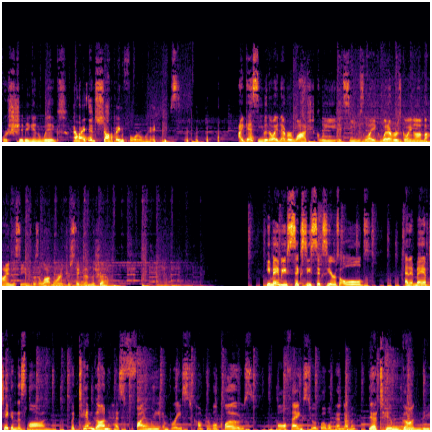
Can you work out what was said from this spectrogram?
or shitting in wigs. No, I said shopping for wigs. I guess even though I never watched Glee, it seems like whatever's going on behind the scenes was a lot more interesting than the show. He may be 66 years old, and it may have taken this long, but Tim Gunn has finally embraced comfortable clothes. All thanks to a global pandemic. Yeah, Tim Gunn, the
